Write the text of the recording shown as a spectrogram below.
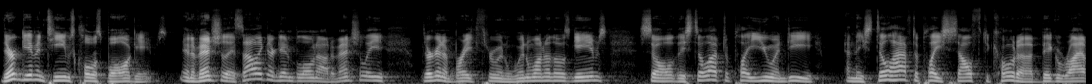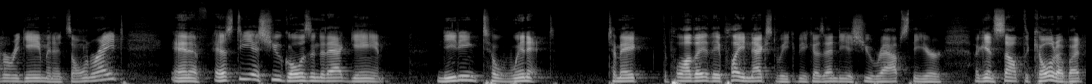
They're giving teams close ball games. And eventually, it's not like they're getting blown out. Eventually, they're going to break through and win one of those games. So they still have to play UND and they still have to play South Dakota, a big rivalry game in its own right. And if SDSU goes into that game needing to win it to make the they, they play next week because NDSU wraps the year against South Dakota. But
